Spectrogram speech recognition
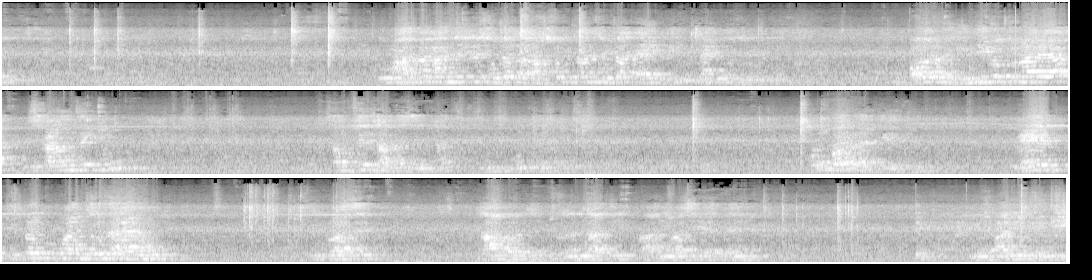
तो महात्मा गांधी जी ने सोचा था, राष्ट्रपिता ने सोचा था, एक लिंक लैंग्वेज और हिंदी को चुना गया, इस कारण से क्यों? सबसे ज़्यादा संख्या वो मैं उत्तर पूर्वांचल से आया हूँ। त्रिपुरा से यहाँ पर जनजाति, आदिवासी रहते हैं। हमारी हिंदी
